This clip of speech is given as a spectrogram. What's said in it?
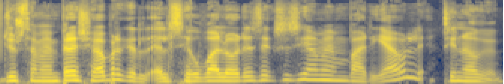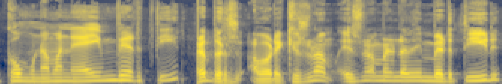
justament per això, perquè el- el seu valor és excessivament variable, sinó com una manera d'invertir. Però, però, a veure, que és una, és una manera d'invertir,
